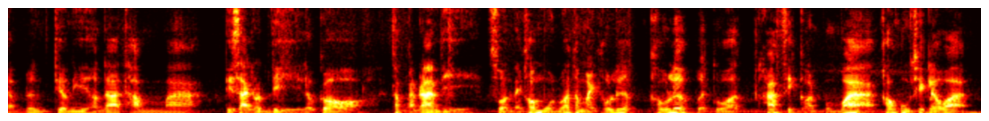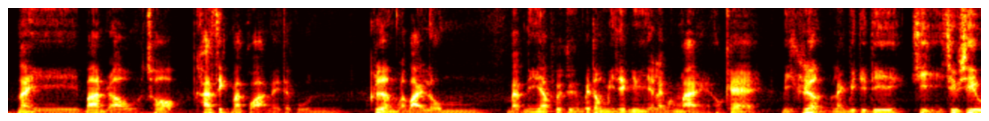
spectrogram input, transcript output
ครับเรื่องเที่ยวนี้ Honda ทำมาดีไซน์รถดีแล้วก็ ทำการด้านดี ส่วนในข้อมูลว่าทำไมเขาเลือกเขาเลือกเปิดตัวคลาสสิกก่อน ผมว่าเขาคงเช็คแล้วว่าในบ้านเราชอบคลาสสิกมากกว่าในตระกูลเครื่องระบายลมแบบนี้ครับก็คือไม่ต้องมีเทคโนโลยีอะไรมากมายเอาแค่มีเครื่องแรงบิดดีๆขี่ชิว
